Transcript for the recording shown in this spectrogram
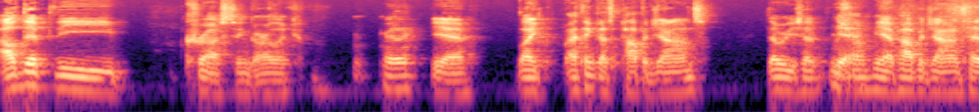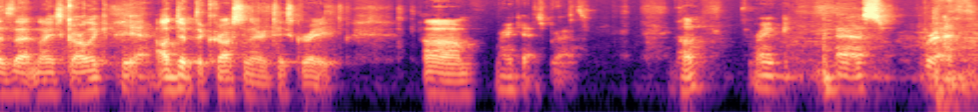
I'll dip the crust in garlic. Really? Yeah, like I think that's Papa John's. Is that what you said? Yeah. Yeah. Papa John's has that nice garlic. Yeah. I'll dip the crust in there. It tastes great. Um, Rank ass breath. Huh? Rank ass breath.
